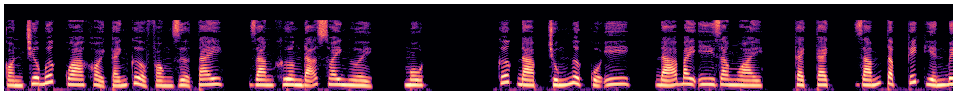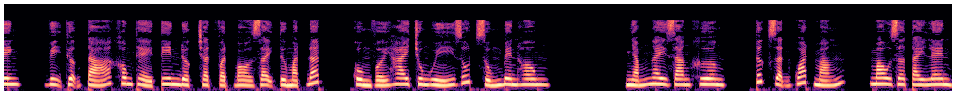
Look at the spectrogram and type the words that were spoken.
còn chưa bước qua khỏi cánh cửa phòng rửa tay, Giang Khương đã xoay người, một cước đạp trúng ngực của y, đá bay y ra ngoài, cạch cạch, dám tập kích hiến binh, vị thượng tá không thể tin được chật vật bò dậy từ mặt đất, cùng với hai trung úy rút súng bên hông. Nhắm ngay Giang Khương, tức giận quát mắng, mau giơ tay lên,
